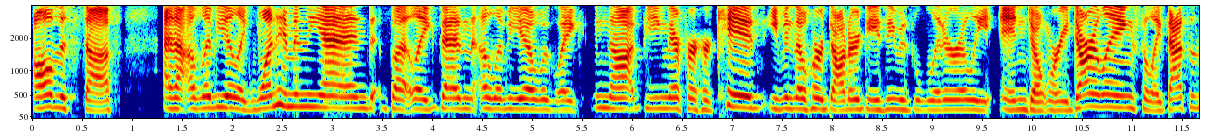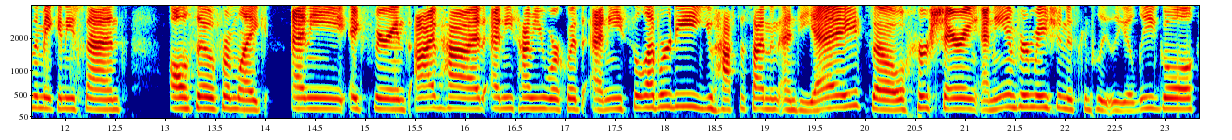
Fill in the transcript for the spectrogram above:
all of this stuff and that Olivia like won him in the end but like then Olivia was like not being there for her kids even though her daughter Daisy was literally in Don't Worry Darling so like that doesn't make any sense also from like any experience I've had, anytime you work with any celebrity, you have to sign an NDA. So her sharing any information is completely illegal.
